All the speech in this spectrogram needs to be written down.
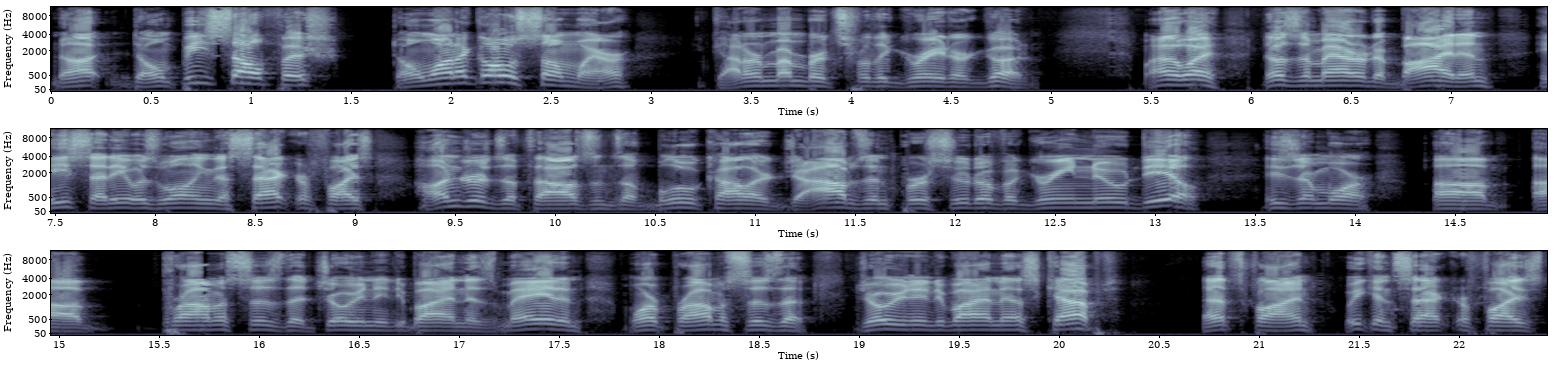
not don't be selfish. Don't want to go somewhere. You got to remember it's for the greater good. By the way, doesn't matter to Biden. He said he was willing to sacrifice hundreds of thousands of blue collar jobs in pursuit of a Green New Deal. These are more uh, uh, promises that Joe Unity Biden has made and more promises that Joe Unity Biden has kept. That's fine. We can sacrifice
